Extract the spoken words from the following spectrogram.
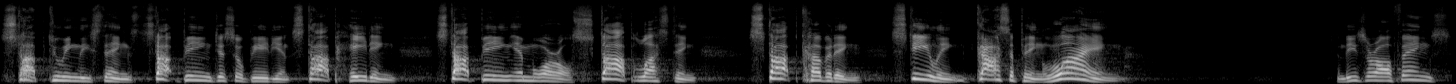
stop doing these things, stop being disobedient, stop hating, stop being immoral, stop lusting, stop coveting, stealing, gossiping, lying. And these are all things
